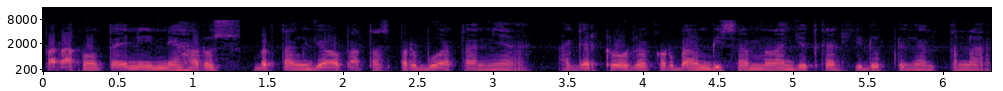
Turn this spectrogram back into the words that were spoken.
Para akun TNI ini harus bertanggung jawab atas perbuatannya agar keluarga korban bisa melanjutkan hidup dengan tenang.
